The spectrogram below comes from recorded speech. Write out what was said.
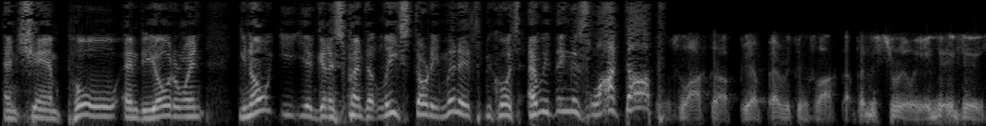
and shampoo and deodorant, you know you're going to spend at least thirty minutes because everything is locked up. It's locked up. Yep, everything's locked up, and it's really it, it is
